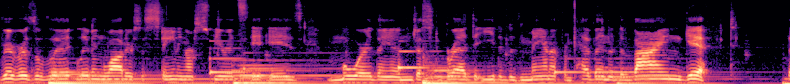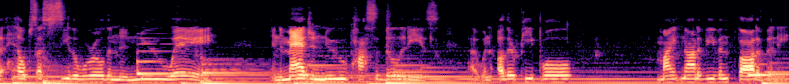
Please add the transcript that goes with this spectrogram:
rivers of li- living water sustaining our spirits. It is more than just bread to eat, it is manna from heaven, a divine gift that helps us see the world in a new way and imagine new possibilities uh, when other people might not have even thought of any.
